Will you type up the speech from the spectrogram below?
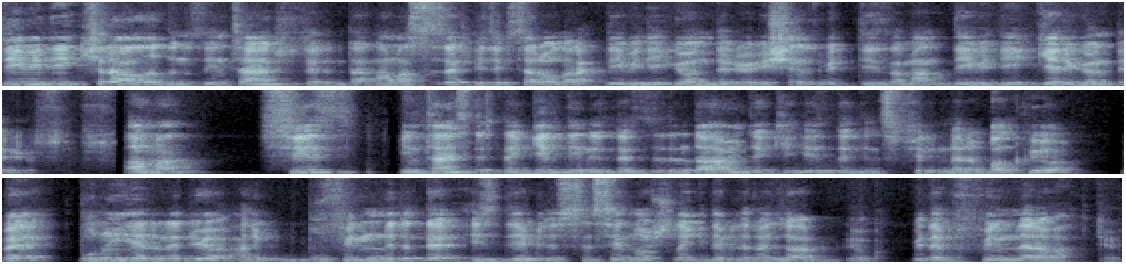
DVD kiraladınız internet üzerinden ama size fiziksel olarak DVD gönderiyor. İşiniz bittiği zaman DVD'yi geri gönderiyorsunuz. Ama siz internet sitesine girdiğinizde sizin daha önceki izlediğiniz filmlere bakıyor ve bunun yerine diyor hani bu filmleri de izleyebilirsin. Senin hoşuna gidebilir hacı abi diyor. Bak, bir de bu filmlere bak diyor.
